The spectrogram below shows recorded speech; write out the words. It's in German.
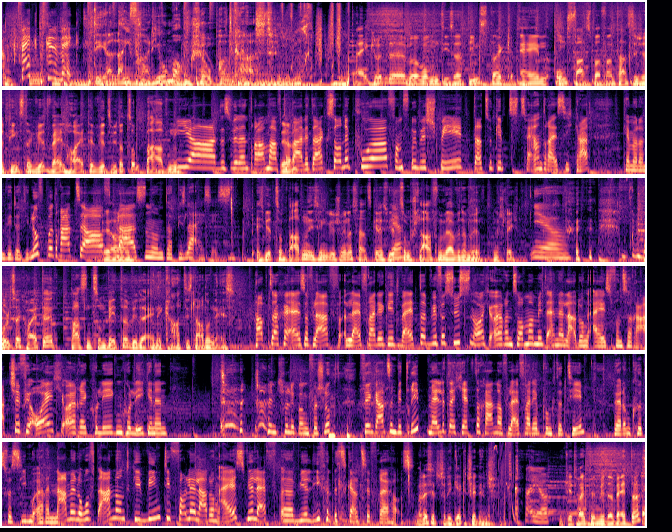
Perfekt geweckt. Der Live-Radio-Morgenshow-Podcast. Drei Gründe, warum dieser Dienstag ein unfassbar fantastischer Dienstag wird, weil heute wird es wieder zum Baden. Ja, das wird ein traumhafter Ja. Badetag. Sonne pur, von früh bis spät. Dazu gibt es 32 Grad. Können wir dann wieder die Luftmatratze aufblasen und ein bisschen Eis essen. Es wird zum Baden, ist irgendwie ein schöner Satz, gell? es wird Ja. zum Schlafen, wäre wieder mal nicht schlecht. Ja. Holt euch heute, passend zum Wetter, wieder eine Gratisladung Eis. Hauptsache Eis auf Live- Live-Radio geht weiter. Wir versüßen euch euren Sommer mit einer Ladung Eis von Sorace. Für euch, eure Kollegen, Kolleginnen, Entschuldigung, verschluckt. Für den ganzen Betrieb meldet euch jetzt noch an auf liveradio.at. Hört um kurz vor sieben euren Namen, ruft an und gewinnt die volle Ladung Eis. Wir, live, äh, wir liefern das ganze Freihaus. War das jetzt schon die Gag-Challenge? Ah, ja. Geht heute wieder weiter.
